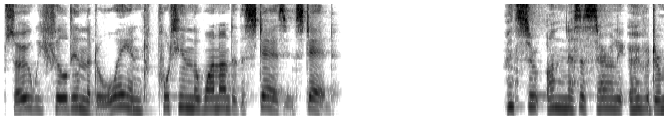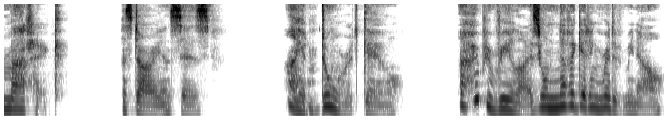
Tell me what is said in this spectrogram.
so we filled in the doorway and put in the one under the stairs instead. It's so unnecessarily overdramatic, Astarion says. I adore it, Gale. I hope you realize you're never getting rid of me now.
